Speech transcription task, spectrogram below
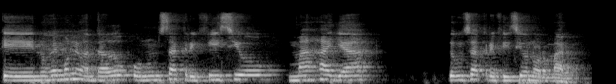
que nos hemos levantado con un sacrificio más allá de un sacrificio normal.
